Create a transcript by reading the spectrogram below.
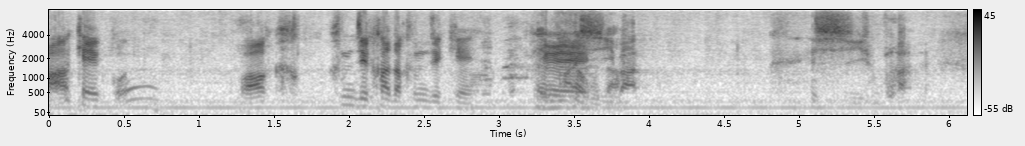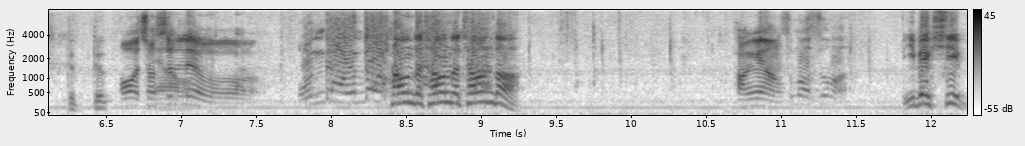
아 개꿀 와 크- 큼직하다 큼직해 네, 예. 아, 씨발. 씨발. 득득. 어저 쓸래요 그거. 온다 온다. 차 온다 차 온다 차 온다. 방향 숨어 숨어. 210.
